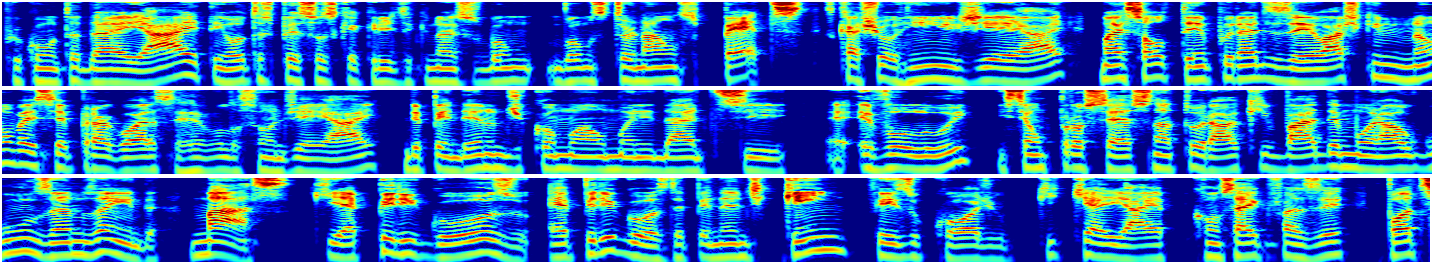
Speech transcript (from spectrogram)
por conta da AI, tem outras pessoas que acreditam que nós vamos, vamos tornar uns pets, os cachorrinhos de AI, mas só o tempo irá dizer. Eu acho que não vai ser para agora essa revolução de AI, dependendo de como a humanidade se evolui. Isso é um processo natural que vai demorar alguns anos ainda. Mas que é perigoso, é perigoso. Dependendo de quem fez o código, o que, que a AI consegue fazer, pode,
